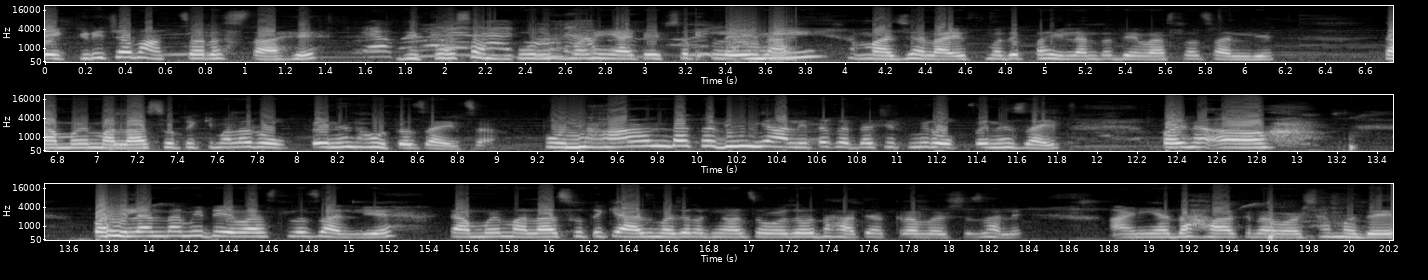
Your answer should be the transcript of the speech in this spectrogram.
टेकडीच्या मागचा रस्ता आहे. जिथे संपूर्णपणे या टाईपचं प्लेन आहे. माझ्या लाईफमध्ये पहिल्यांदा देवासला चालली आहे त्यामुळे मला असं होतं की मला रोपवेने नव्हतं जायचं. पुन्हा कधी मी आली तर कदाचित मी रोपवेने जाईल. पण पहिल्यांदा मी देवासला चालली आहे त्यामुळे मला असं होतं की आज माझ्या लग्नाला जवळजवळ दहा ते अकरा वर्ष झाले. आणि या दहा अकरा वर्षामध्ये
